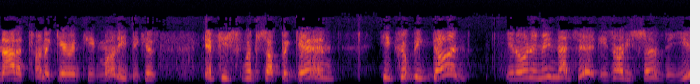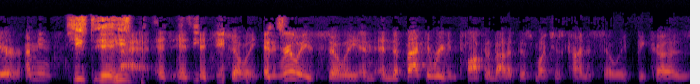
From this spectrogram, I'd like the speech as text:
not a ton of guaranteed money because if he slips up again, he could be done. You know what I mean? That's it. He's already served a year. I mean, he's he's uh, it, it, it's silly. It really is silly, and and the fact that we're even talking about it this much is kind of silly because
